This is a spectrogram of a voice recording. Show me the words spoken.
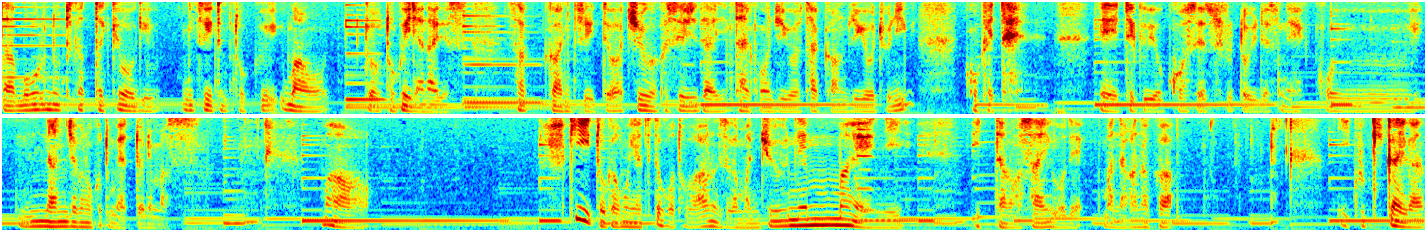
たボールの使った競技についても得意まあ今日得意じゃないですサッカーについては中学生時代に体育の授業サッカーの授業中にこけて、えー、手首を骨折するというですねこういう軟弱なこともやっておりますまあスキーとかもやってたことはあるんですが、まあ、10年前に行ったのが最後で、まあ、なかなか行く機会が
